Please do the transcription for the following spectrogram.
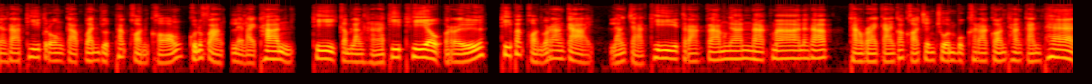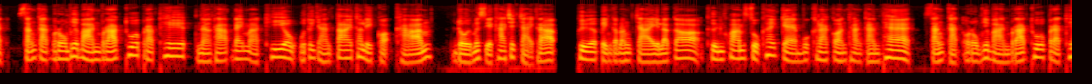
นะครับ ที่ตรงกับวันหยุดพักผ่อนของคุณผู้ฟังหลาย ๆ ท่าน ที่กำลังหาที่เที่ยว หรือที่พักผ่อนร่างกาย หลังจากที่ตรากตรามงานหนักมานะครับทางรายการก็ขอเชิญชวนบุคลากรทางการแพทย์ สังกัดโรงพยาบาลรัฐทั่วประเทศนะครับ ได้มาเที่ยวอุทยานใต้ทะเลเกาะขาม โดยไม่เสียค่าใช้จ่ายครับ เพื่อเป็นกำลังใจแล้วก็คืนความสุขให้แก่บุคลากรทางการแพทย์ สังกัดโรงพยาบาลรัฐทั่วประเท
